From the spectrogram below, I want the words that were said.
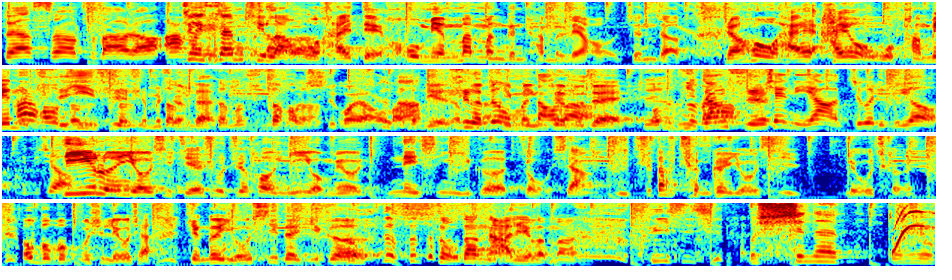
对啊，十号自刀，然后二号这三匹狼我还得后面慢慢跟他们聊，真的。然后还还有我旁边的二号怎迟疑是什么身份？怎么死真的好？奇怪啊！我当猎人是个平民，对不对？你当时欠你啊，结果你不要，你不要。第一轮游戏结束之后，你有没有内心一个走向？你知道整个游戏流程？哦不不不是流程，整个游戏的一个走到哪里了吗？我现在都没有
